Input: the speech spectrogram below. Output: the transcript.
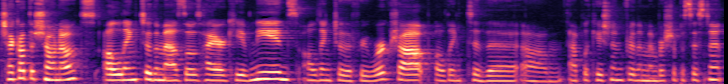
check out the show notes. I'll link to the Maslow's hierarchy of needs. I'll link to the free workshop. I'll link to the um, application for the membership assistant.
